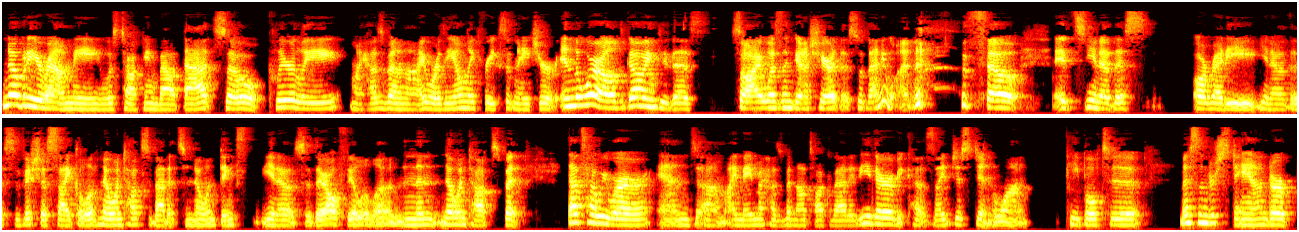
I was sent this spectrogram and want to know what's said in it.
nobody around me was talking about that. So clearly, my husband and I were the only freaks of nature in the world going through this. So I wasn't going to share this with anyone. so it's, you know, this already, you know, this vicious cycle of no one talks about it. So no one thinks, you know, so they all feel alone and then no one talks. But that's how we were. And um, I made my husband not talk about it either because I just didn't want people to misunderstand or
